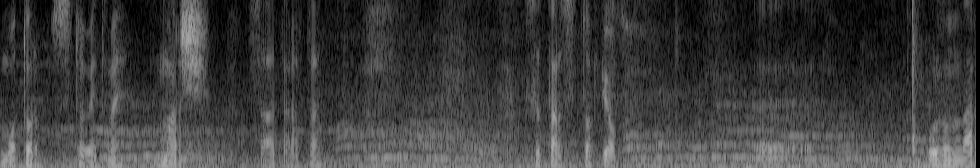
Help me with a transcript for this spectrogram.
Motor stop etme, marş sağ tarafta. Start stop yok. Ee, uzunlar,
